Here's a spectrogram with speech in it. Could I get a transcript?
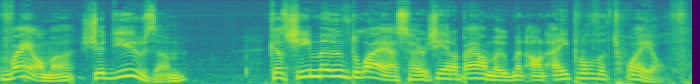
Velma, should use them because she moved last. Her, she had a bowel movement on April the 12th.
